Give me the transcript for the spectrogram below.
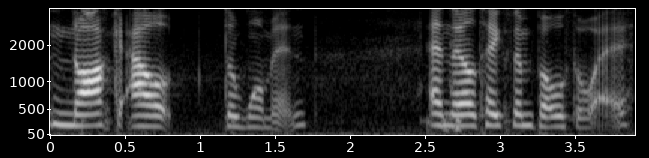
knock out the woman and they'll take them both away.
